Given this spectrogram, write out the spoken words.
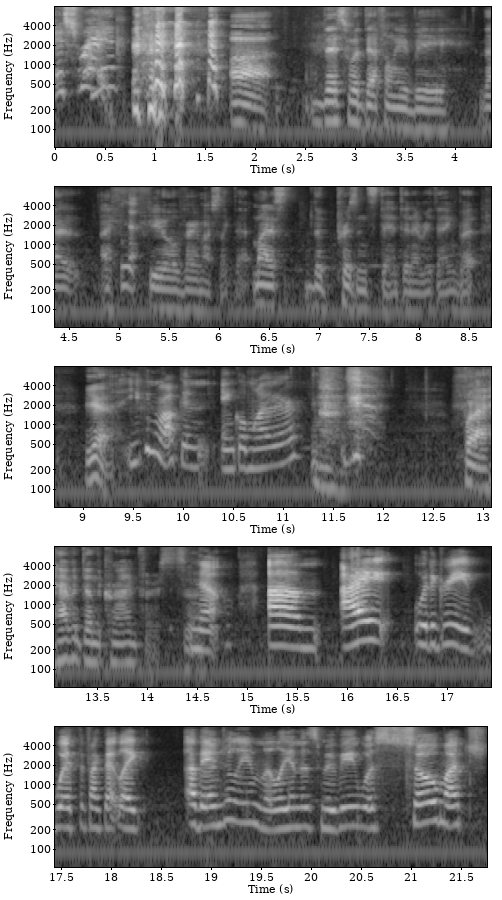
It's Shrek. uh, this would definitely be that. I No. feel very much like that, minus the prison stint and everything. But yeah, You can rock an ankle monitor. but I haven't done the crime first. So. No. Um, I would agree with the fact that like Evangeline Lilly in this movie was so much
